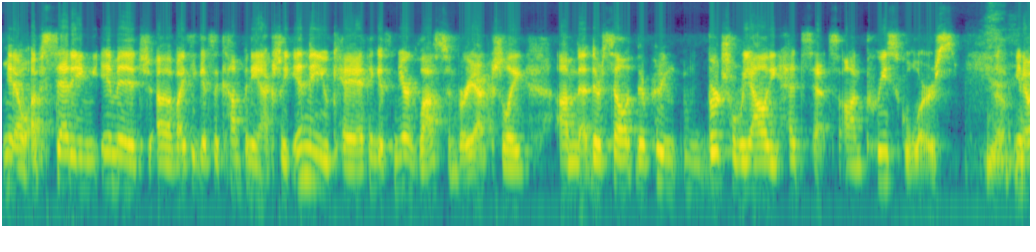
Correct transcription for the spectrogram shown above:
you know upsetting image of I think it's a company actually in the UK I think it's near Glastonbury actually um, that they're selling they're putting virtual reality headsets on preschoolers. Yeah. you know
